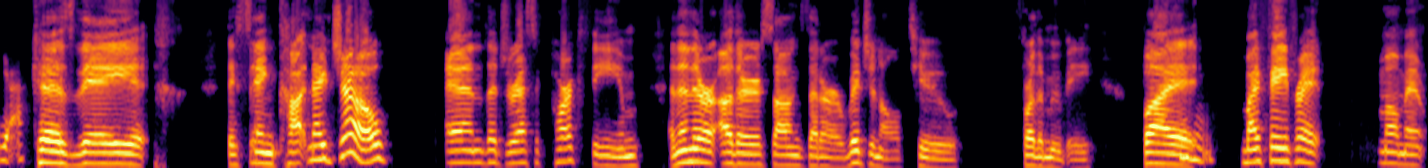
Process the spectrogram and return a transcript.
Yeah. cuz they they sang Cotton Eye Joe and the Jurassic Park theme and then there are other songs that are original to for the movie. But Mhm. my favorite moment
